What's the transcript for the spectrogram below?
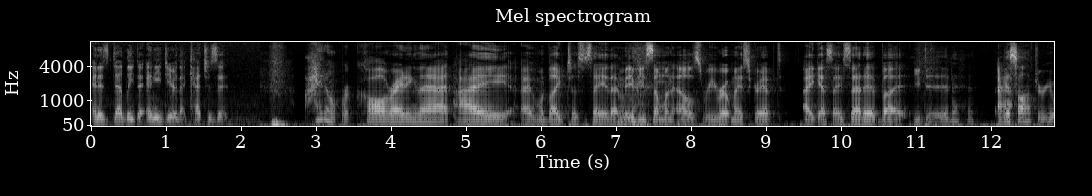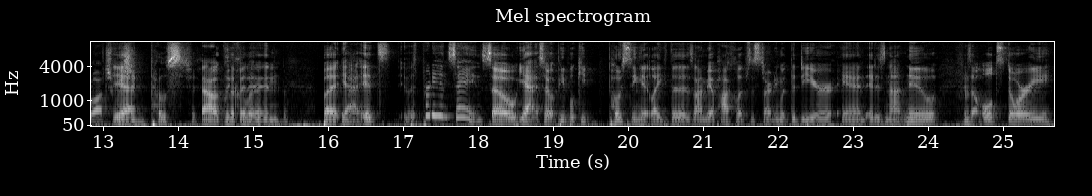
and is deadly to any deer that catches it. I don't recall writing that. I I would like to say that maybe someone else rewrote my script. I guess I said it, but You did? I Ah. guess I'll have to rewatch. We Yeah. should post. I'll the clip, it in. But yeah, it's it was pretty insane. So yeah, so people keep posting it like the zombie apocalypse is starting with the deer, and it is not new. It's an old story.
